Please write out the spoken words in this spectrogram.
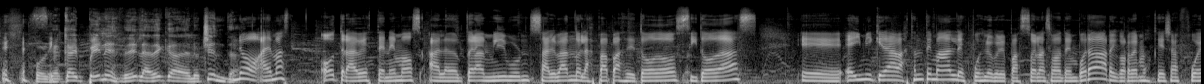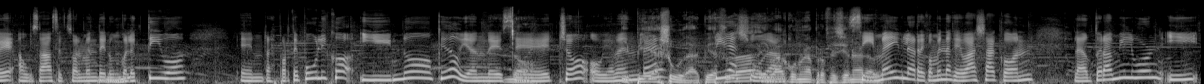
Porque acá hay penes de la década del 80. No, además, otra vez tenemos a la doctora Milburn salvando las papas de todos y todas. Eh, Amy queda bastante mal después de lo que le pasó en la segunda temporada. Recordemos que ella fue abusada sexualmente en un colectivo, en transporte público, y no quedó bien de ese No. hecho, Y obviamente. pide ayuda, pide, ayuda, y va con una profesional. Sí. Maeve le recomienda que vaya con la doctora Milburn y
